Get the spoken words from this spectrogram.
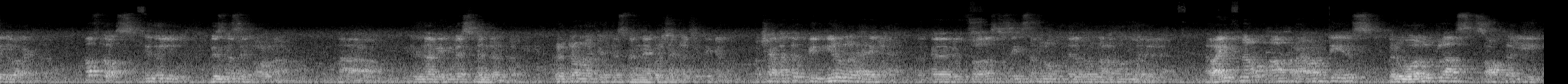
എന്ന് പറയുന്നത്. ഓഫ് കോഴ്സ് ഇതിൽ ബിസിനസ് ഇൻവോൾവ് ആണ്. ഇതിനകത്ത് ഇൻവെസ്റ്റ്മെന്റ് ഉണ്ട്. റിട്ടേൺ ഓഫ് ഇൻവെസ്റ്റ്മെന്റിനെ കുറിച്ച് ഞങ്ങൾ ചിന്തിക്കണം പക്ഷെ അതൊക്കെ പിന്നീടുള്ള കാര്യങ്ങളാണ്. അതൊക്കെ ഒരു ഫസ്റ്റ് സീസണിലൊന്നും ചിലപ്പോൾ നടന്നൊന്നും വരില്ല. റൈറ്റ് നൗ ആ പ്രയോറിറ്റി ഇസ് ഒരു വേൾഡ് ക്ലാസ് സോക്കർ ലീഗ്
